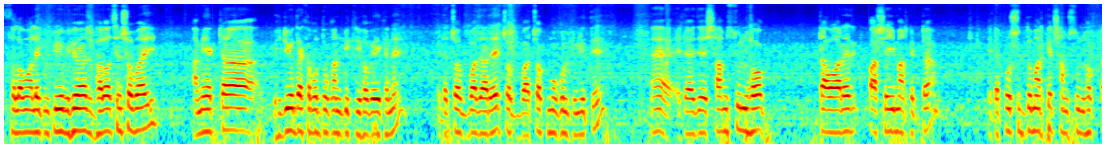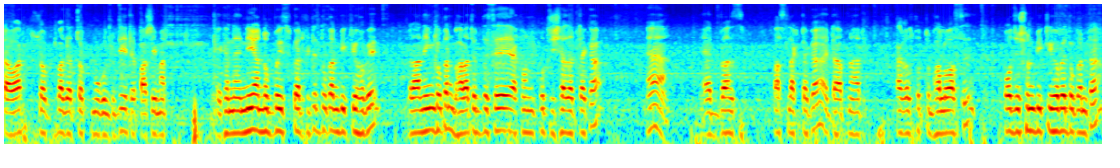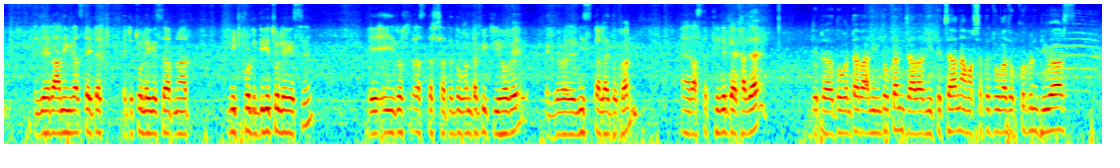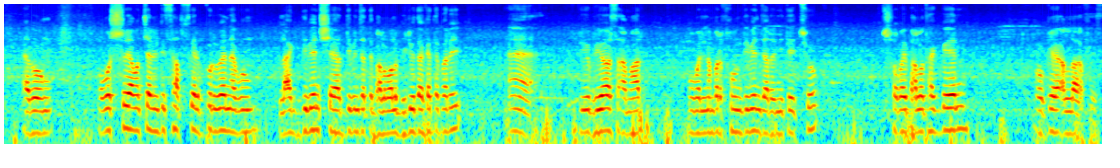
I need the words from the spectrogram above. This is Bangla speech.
আসসালামু আলাইকুম প্রিয় ভিউয়ার্স, ভালো আছেন সবাই? আমি একটা ভিডিও দেখাবো, দোকান বিক্রি হবে এখানে। এটা চক বাজারে, চক বা চক মুকুলটুলিতে হ্যাঁ এটা যে শামসুল হক টাওয়ারের পাশেই মার্কেটটা। এটা প্রসিদ্ধ মার্কেট, শামসুল হক টাওয়ার, চক বাজার, চক এটার পাশেই মার্কেট এখানে নিরানব্বই স্কোয়ার ফিটের দোকান বিক্রি হবে। রানিং দোকান ভাড়া চলতেছে এখন পঁচিশ হাজার টাকা। হ্যাঁ অ্যাডভান্স পাঁচ লাখ টাকা। এটা আপনার কাগজপত্র ভালো আছে। পজিশন বিক্রি হবে দোকানটা। এই যে রানিং রাস্তা, এটা এটা চলে গেছে আপনার মিটফোর্টের দিকে চলে গেছে। এই এই রাস্তার সাথে দোকানটা বিক্রি হবে। একেবারে নিচতলায় দোকান। রাস্তার থেকে দেখা যায়। দুটা দোকানটা রানিং দোকান। যারা নিতে চান, আমার সাথে যোগাযোগ করবেন ভিউয়ার্স এবং অবশ্যই আমার চ্যানেলটি সাবস্ক্রাইব করবেন এবং লাইক দিবেন শেয়ার দিবেন, যাতে ভালো ভালো ভিডিও দেখাতে পারি। হ্যাঁ প্রিয় ভিউয়ার্স, আমার মোবাইল নাম্বার ফোন দিবেন যারা নিতে ইচ্ছুক। সবাই ভালো থাকবেন। ওকে, আল্লাহ হাফেজ।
